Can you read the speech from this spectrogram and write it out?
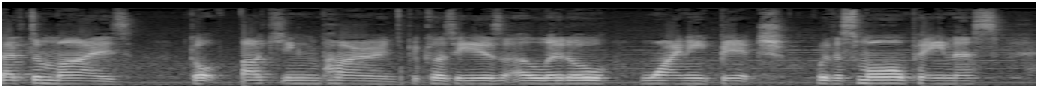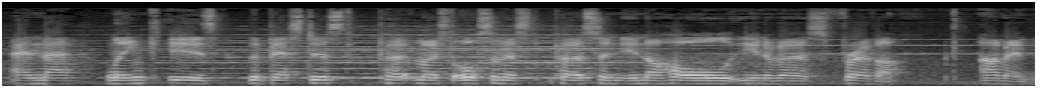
that Demise got fucking pwned because he is a little whiny bitch with a small penis and that Link is the bestest, most awesomest person in the whole universe forever. Amen.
